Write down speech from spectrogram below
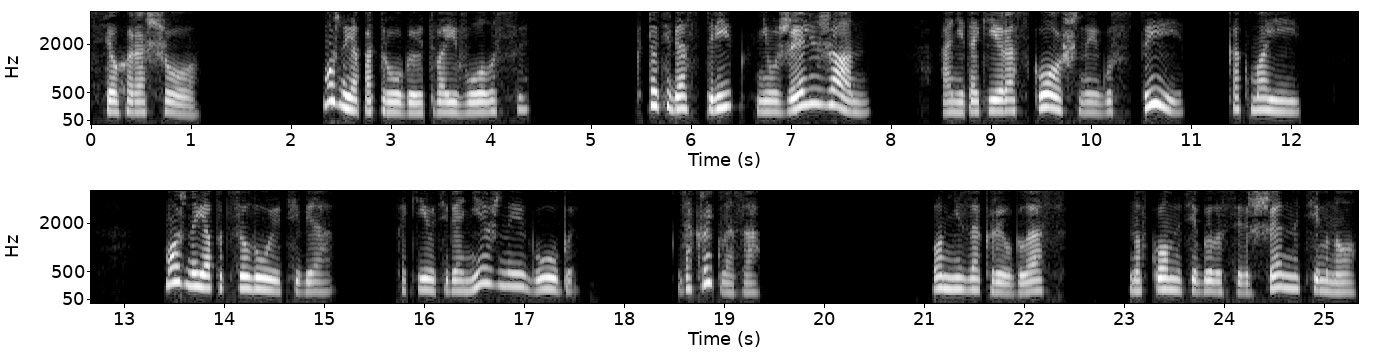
«Все хорошо. Можно я потрогаю твои волосы?» «Кто тебя стриг? Неужели Жан? Они такие роскошные, густые, как мои. Можно я поцелую тебя?» Какие у тебя нежные губы. Закрой глаза. Он не закрыл глаз, но в комнате было совершенно темно,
